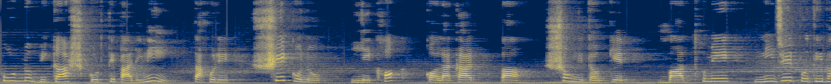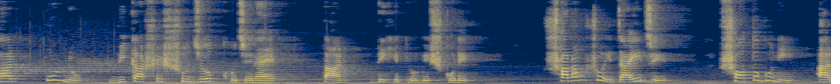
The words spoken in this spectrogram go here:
পূর্ণ বিকাশ করতে পারেনি, তাহলে সে কোনো লেখক, কলাকার বা সঙ্গীতজ্ঞের মাধ্যমে নিজের প্রতিভার পূর্ণ বিকাশের সুযোগ খুঁজে নেয় তার দেহে প্রবেশ করে। সারাংশ এটাই যে শতগুণী আর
